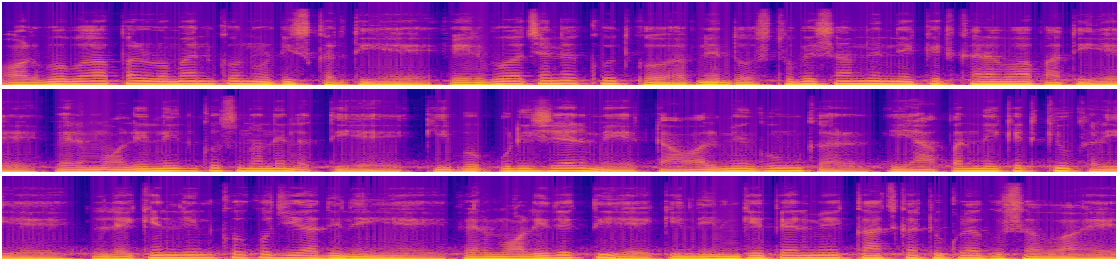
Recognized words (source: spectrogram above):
और वो वहाँ पर रोमान को नोटिस करती है। फिर वो अचानक खुद को अपने दोस्तों के सामने नेकेट खड़ा हुआ पाती है। फिर मॉली लिन को सुनाने लगती है कि वो पूरी शहर में टावल में घूमकर यहाँ पर नेकेट क्यों खड़ी है। लेकिन लिन को कुछ याद ही नहीं है। फिर मॉली देखती है कि लिन के पैर में एक कांच का टुकड़ा घुसा हुआ है,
